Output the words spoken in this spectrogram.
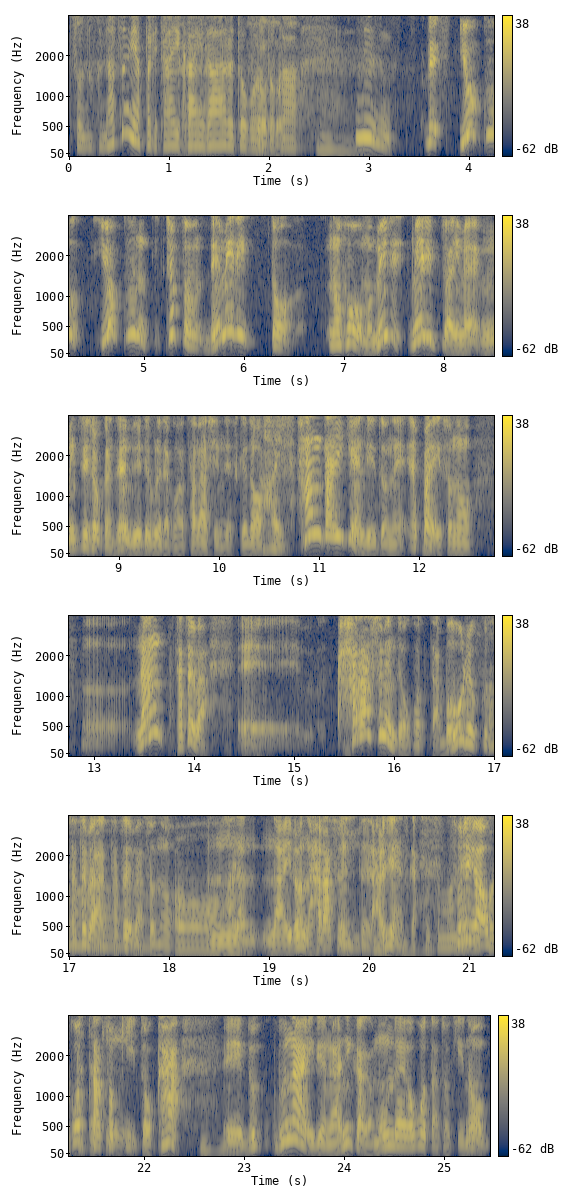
そうなんか夏にやっぱり大会があるところとか、ねでよくよくちょっとデメリットの方もメリメリットは今光弘君が全部言ってくれたことは正しいんですけど、はい。反対意見で言うとねやっぱりその、うん。なん例えば、えーハラスメントが起こった。暴力例えば例えばそのなないろんなハラスメントってあるじゃないですか、ちょっと問それが起こったた時時とか、えー部部内で何かが問題が起こった時の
